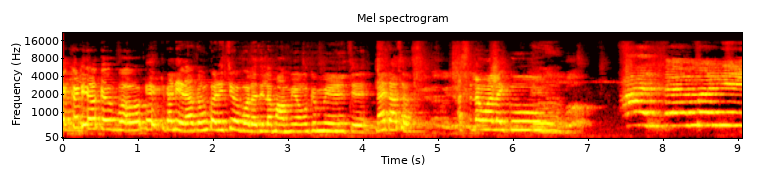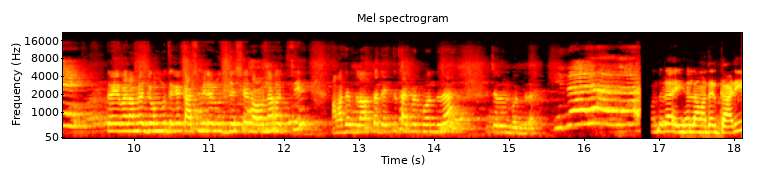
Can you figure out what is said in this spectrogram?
ওকে ওকে এরকম করেছি, ও বলে দিলাম আমি আমাকে মেরেছে। নাই তো আসো। আসসালামু আলাইকুম। তো এবার আমরা জম্মু থেকে কাশ্মীরের উদ্দেশ্যে রওনা হচ্ছি আমাদের ব্লগটা দেখতে থাকবেন বন্ধুরা চলুন বন্ধুরা বন্ধুরা এই হলো আমাদের গাড়ি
